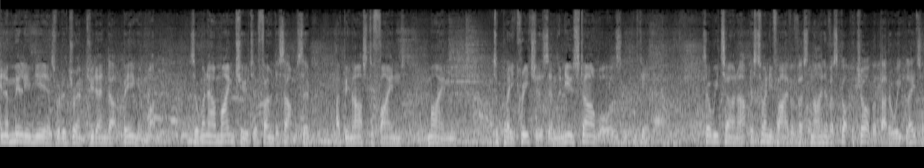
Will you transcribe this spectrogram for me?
in a million years, would have dreamt you'd end up being in one. So when our mime tutor phoned us up and said, I've been asked to find mime to play creatures in the new Star Wars, okay. so we turn up, there's 25 of us, nine of us got the job about a week later.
